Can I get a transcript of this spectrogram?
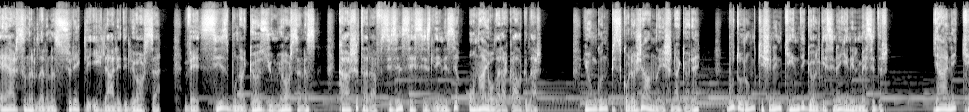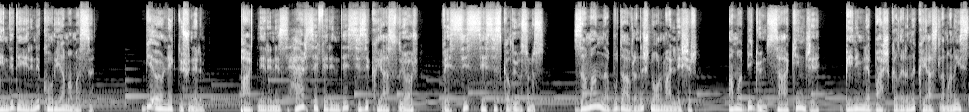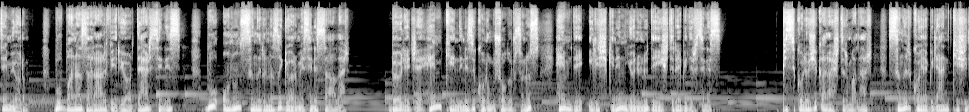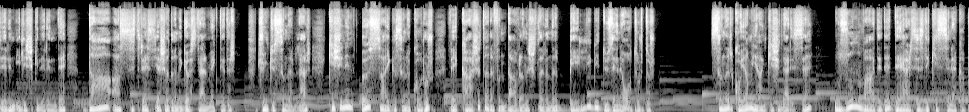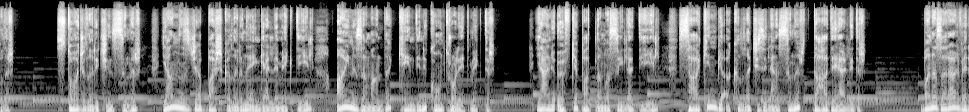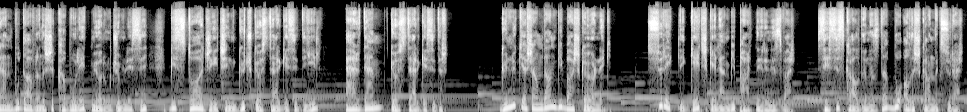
Eğer sınırlarınız sürekli ihlal ediliyorsa ve siz buna göz yumuyorsanız, karşı taraf sizin sessizliğinizi onay olarak algılar. Jung'un psikoloji anlayışına göre bu durum kişinin kendi gölgesine yenilmesidir. Yani kendi değerini koruyamaması. Bir örnek düşünelim. Partneriniz her seferinde sizi kıyaslıyor ve siz sessiz kalıyorsunuz. Zamanla bu davranış normalleşir. Ama bir gün sakince benimle başkalarını kıyaslamanı istemiyorum. Bu bana zarar veriyor derseniz bu onun sınırınızı görmesini sağlar. Böylece hem kendinizi korumuş olursunuz hem de ilişkinin yönünü değiştirebilirsiniz. Psikolojik araştırmalar sınır koyabilen kişilerin ilişkilerinde daha az stres yaşadığını göstermektedir. Çünkü sınırlar kişinin öz saygısını korur ve karşı tarafın davranışlarını belli bir düzene oturtur. Sınır koyamayan kişiler ise uzun vadede değersizlik hissine kapılır. Stoacılar için sınır yalnızca başkalarını engellemek değil, aynı zamanda kendini kontrol etmektir. Yani öfke patlamasıyla değil, sakin bir akılla çizilen sınır daha değerlidir. Bana zarar veren bu davranışı kabul etmiyorum cümlesi bir stoacı için güç göstergesi değil, erdem göstergesidir. Günlük yaşamdan bir başka örnek. Sürekli geç gelen bir partneriniz var. Sessiz kaldığınızda bu alışkanlık sürer.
